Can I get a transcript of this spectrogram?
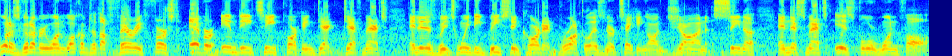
What is good, everyone? Welcome to the very first ever MDT Parking Deck Deathmatch, and it is between the Beast Incarnate Brock Lesnar taking on John Cena, and this match is for one fall,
